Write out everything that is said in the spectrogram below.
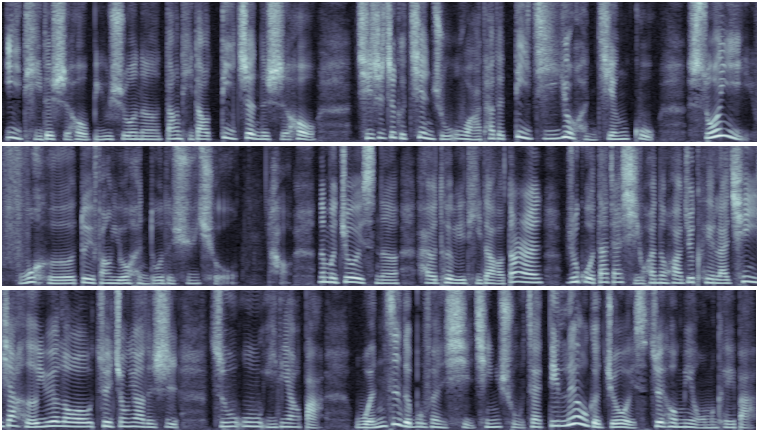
议题的时候，比如说呢，当提到地震的时候，其实这个建筑物啊，它的地基又很坚固，所以符合对方有很多的需求。好，那么 Joyce 呢，还有特别提到，当然，如果大家喜欢的话，就可以来签一下合约喽。最重要的是，租屋一定要把文字的部分写清楚，在第六个 Joyce 最后面，我们可以把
